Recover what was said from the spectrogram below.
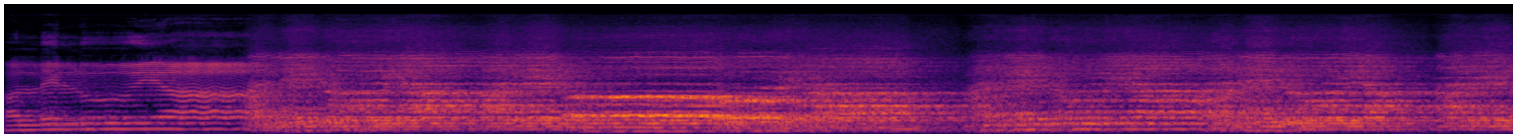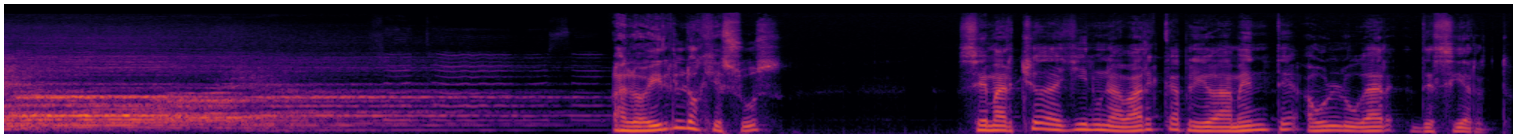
Aleluya. Aleluya, aleluya, aleluya, aleluya, aleluya. Al oírlo Jesús, se marchó de allí en una barca privadamente a un lugar desierto.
